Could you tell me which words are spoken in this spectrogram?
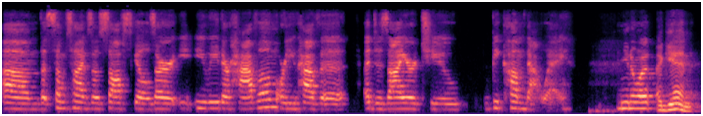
um, but sometimes those soft skills are you either have them or you have a a desire to become that way. And you know what? Again,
